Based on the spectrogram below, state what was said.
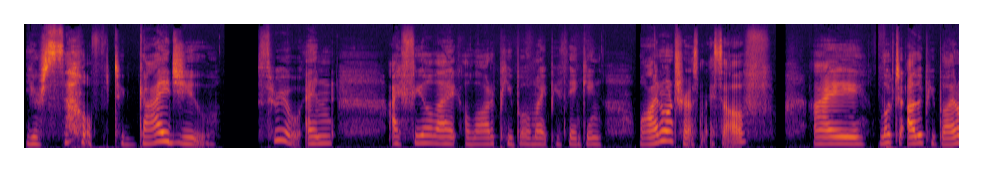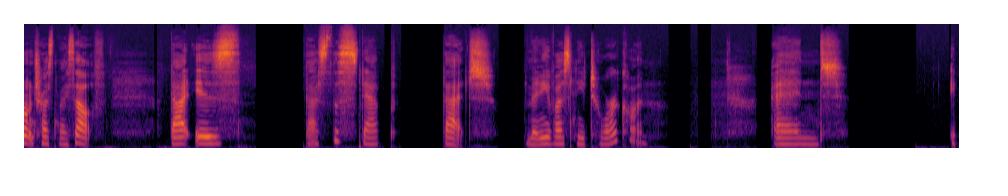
yourself to guide you through. And I feel like a lot of people might be thinking, well, I don't trust myself. I look to other people. I don't trust myself. That is, that's the step that many of us need to work on. And it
